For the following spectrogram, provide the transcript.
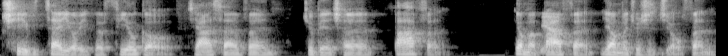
，Chief 再有一个 field goal 加三分，就变成八分，要么八.分，要么就是九分，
